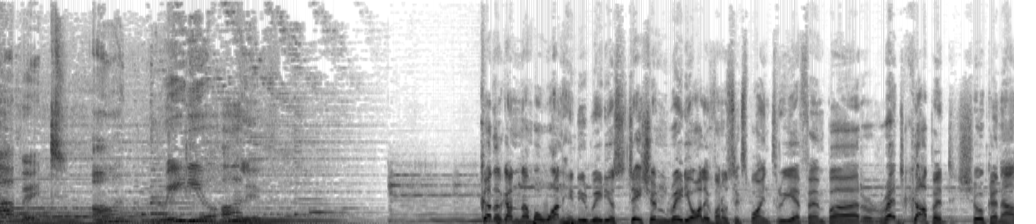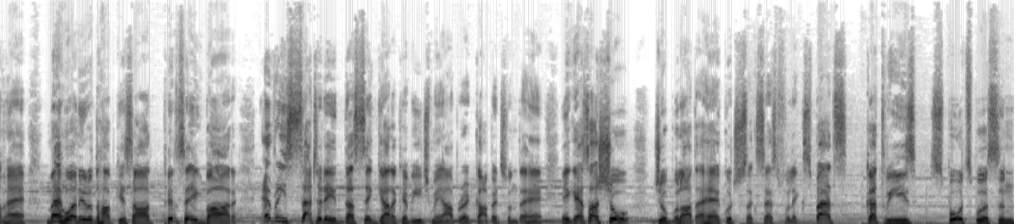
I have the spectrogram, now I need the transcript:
carpet on Radio Olive. Qatar का number one Hindi radio station radio Olive 106.3 FM पर रेड कार्पेट शो का नाम है। मैं हूँ अनिरुद्ध, आपके साथ फिर से एक बार। एवरी सैटरडे 10 से 11 के बीच में आप रेड कार्पेट सुनते हैं। एक ऐसा शो जो बुलाता है कुछ successful experts Qataris sports person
